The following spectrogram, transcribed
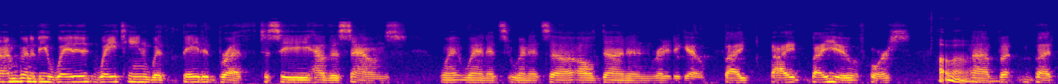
I'm going to be waited, waiting with bated breath to see how this sounds when, when it's, when it's uh, all done and ready to go by, by, by you, of course. Oh. Uh, but, but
